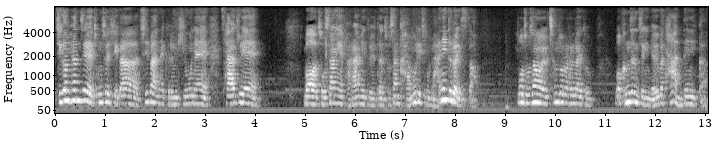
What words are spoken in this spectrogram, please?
지금 현재 종철 씨가 집안의 그런 기운에 사주에 뭐 조상의 바람이 들든 조상 가물이 지금 많이 들어있어 뭐 조상을 참도를 하려 해도 뭐 금전적인 여유가 다 안 되니까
